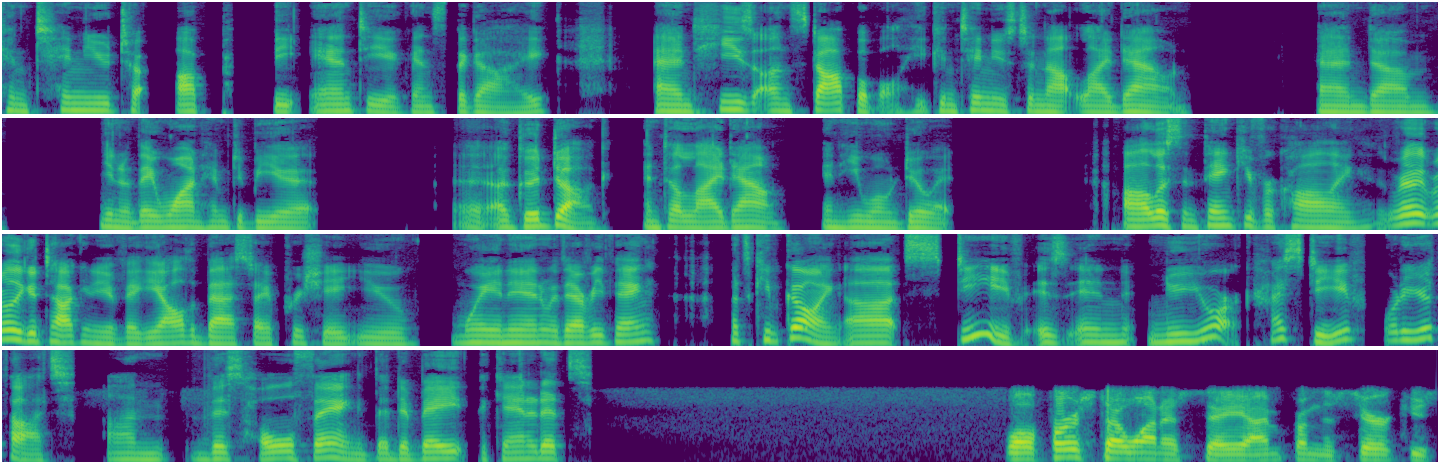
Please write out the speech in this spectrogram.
continue to up the ante against the guy, and he's unstoppable. He continues to not lie down, and um, you know they want him to be a a good dog and to lie down, and he won't do it. Uh, listen, thank you for calling. Really, really good talking to you, Vicky. All the best. I appreciate you weighing in with everything. Let's keep going. Uh, Steve is in New York. Hi, Steve. What are your thoughts on this whole thing, the debate, the candidates? Well, first I want to say I'm from the Syracuse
